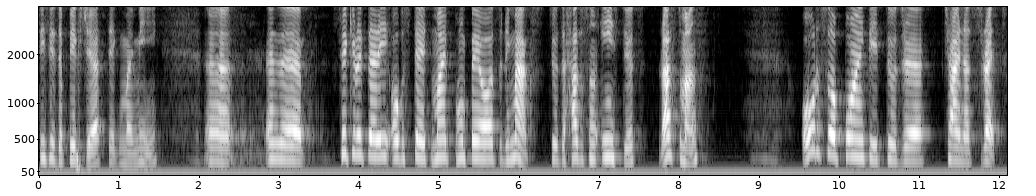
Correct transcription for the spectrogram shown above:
this is a picture taken by me, uh, and uh, Secretary of State Mike Pompeo's remarks to the Hudson Institute last month also pointed to the China threat.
